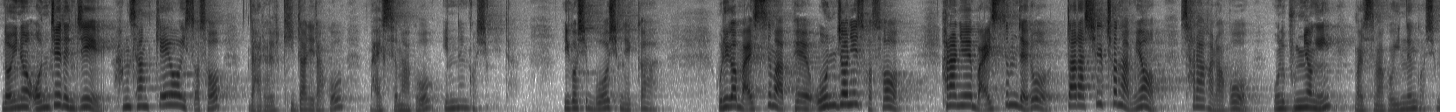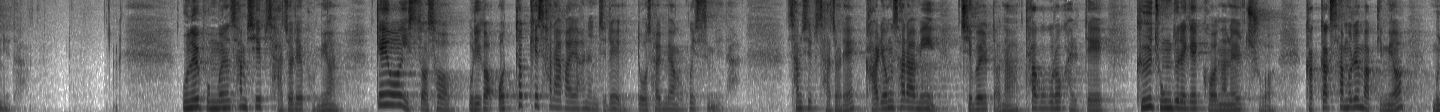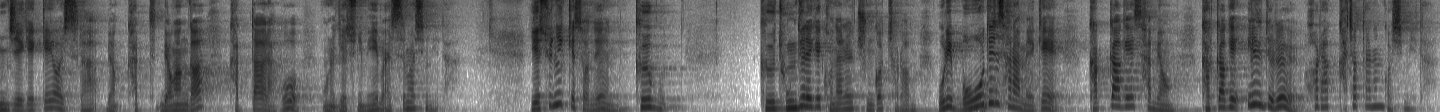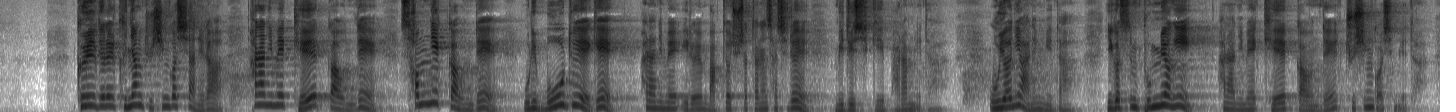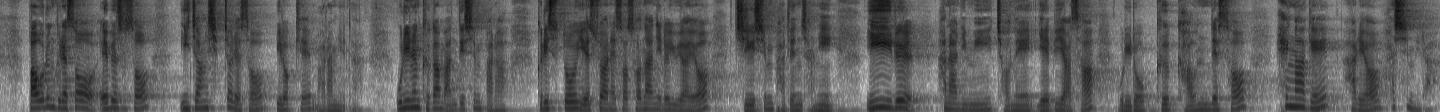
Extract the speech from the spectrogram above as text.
너희는 언제든지 항상 깨어 있어서 나를 기다리라고 말씀하고 있는 것입니다. 이것이 무엇입니까? 우리가 말씀 앞에 온전히 서서 하나님의 말씀대로 따라 실천하며 살아가라고 오늘 분명히 말씀하고 있는 것입니다. 오늘 본문 34절에 보면 깨어 있어서 우리가 어떻게 살아가야 하는지를 또 설명하고 있습니다. 34절에 가령 사람이 집을 떠나 타국으로 갈 때 그 종들에게 권한을 주어 각각 사물을 맡기며 문지에게 깨어 있으라 명, 명함과 같다라고 오늘 예수님이 말씀하십니다. 예수님께서는 그, 그 종들에게 권한을 준 것처럼 우리 모든 사람에게 각각의 사명, 각각의 일들을 허락하셨다는 것입니다. 그 일들을 그냥 주신 것이 아니라 하나님의 계획 가운데 섭리 가운데 우리 모두에게 하나님의 일을 맡겨주셨다는 사실을 믿으시기 바랍니다. 우연이 아닙니다. 이것은 분명히 하나님의 계획 가운데 주신 것입니다. 바울은 그래서 에베소서 2장 10절에서 이렇게 말합니다. 우리는 그가 만드신 바라 그리스도 예수 안에서 선한 일을 위하여 지으심 받은 자니 이 일을 하나님이 전에 예비하사 우리로 그 가운데서 행하게 하려 하심이라.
